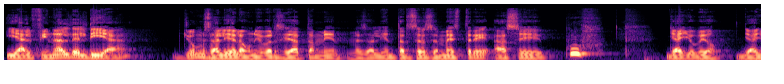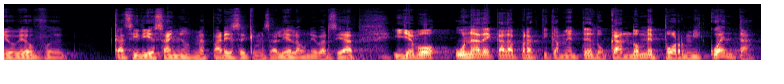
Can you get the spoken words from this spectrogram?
Y al final del día, yo me salí de la universidad también. Me salí en tercer semestre hace... Puf, ya llovió, ya llovió. Fue casi 10 años me parece que me salí de la universidad. Y llevo una década prácticamente educándome por mi cuenta.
